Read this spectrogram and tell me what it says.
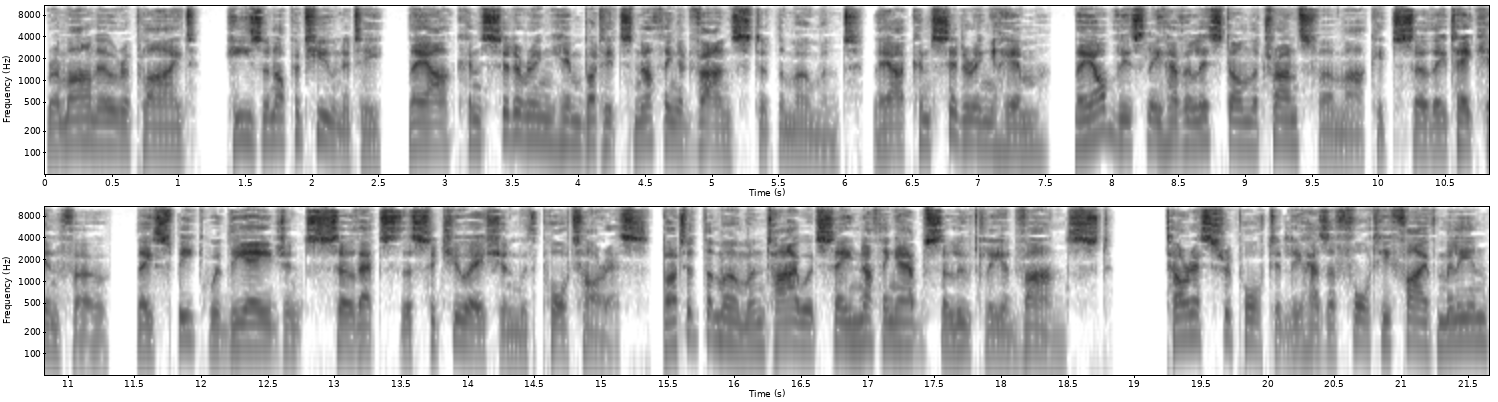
Romano replied, He's an opportunity, they are considering him but it's nothing advanced at the moment. They are considering him, they obviously have a list on the transfer market so they take info, they speak with the agents so that's the situation with Pau Torres. But at the moment I would say nothing absolutely advanced. Torres reportedly has a £45 million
